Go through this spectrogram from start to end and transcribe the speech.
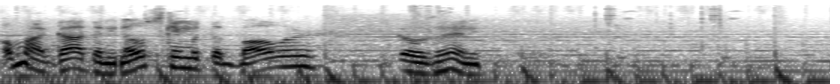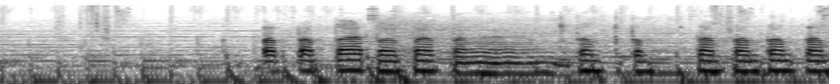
Oh my god, the no skin with the baller goes in. Bum bum bum bum bum bum bum bum bum bum bum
